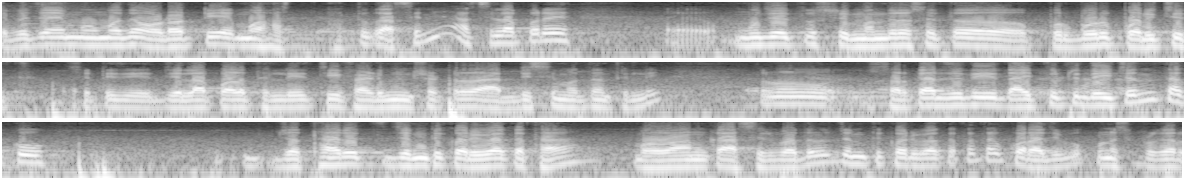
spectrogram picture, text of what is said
ଏବେ ଯାଏ ମୁଁ ମଧ୍ୟ ଅର୍ଡ଼ରଟି ମୋ ହାତ- ହାତକୁ ଆସିନି। ଆସିଲା ପରେ ଏ, ମୁଁ ଯେହେତୁ ଶ୍ରୀମନ୍ଦିର ସହିତ ପୂର୍ବରୁ ପରିଚିତ ସେଠି ଜିଲ୍ଲାପାଳ ଥିଲି ଚିଫ୍ ଆଡମିନିଷ୍ଟ୍ରେଟର ଆର୍ଡିସି ମଧ୍ୟ ଥିଲି ତେଣୁ ସରକାର ଯଦି ଦାୟିତ୍ୱଟି ଦେଇଛନ୍ତି ତାକୁ ଯଥାରୀତି ଯେମିତି କରିବା କଥା ଭଗବାନଙ୍କ ଆଶୀର୍ବାଦରୁ ଯେମିତି କରିବା କଥା ତାକୁ କରାଯିବ କୌଣସି ପ୍ରକାର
